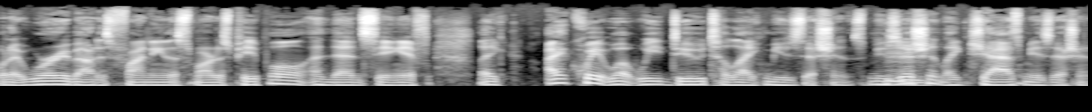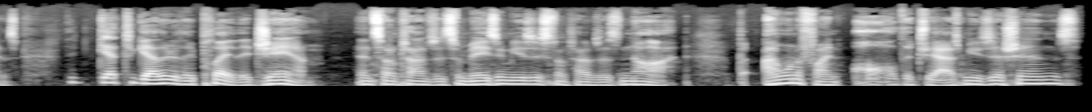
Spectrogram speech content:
What I worry about is finding the smartest people, and then seeing if, like, I equate what we do to like musicians, musician mm. like jazz musicians. They get together, they play, they jam, and sometimes it's amazing music, sometimes it's not. But I want to find all the jazz musicians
